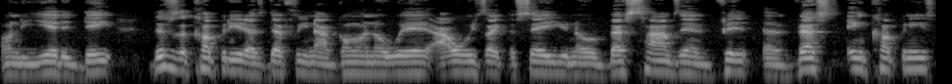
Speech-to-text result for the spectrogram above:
on the year to date. This is a company that's definitely not going nowhere. I always like to say, you know, best times to uh, invest in companies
